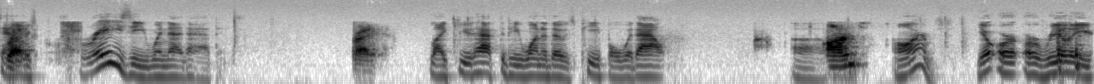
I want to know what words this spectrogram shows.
sounds Right. crazy when that happens. Like you'd have to be one of those people without Arms. arms, you know, or or really,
